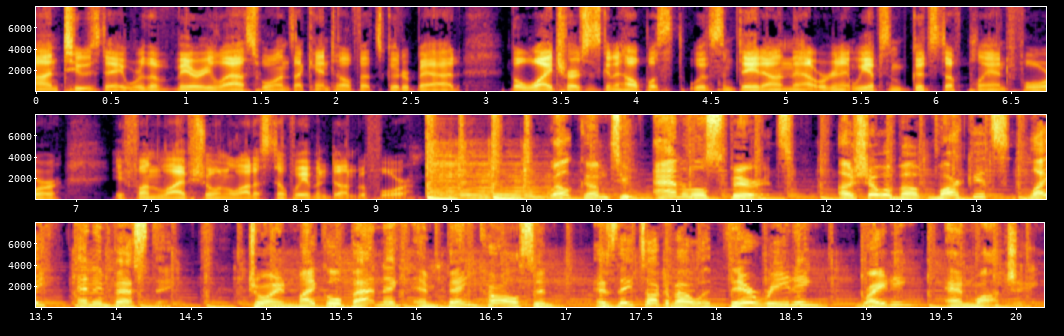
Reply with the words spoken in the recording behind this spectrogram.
on Tuesday. We're the very last ones. I can't tell if that's good or bad, but YCharts is going to help us with some data on that. We're to we have some good stuff planned for a fun live show and a lot of stuff we haven't done before. Welcome to Animal Spirits, a show about markets, life, and investing. Join Michael Batnick and Ben Carlson as they talk about what they're reading, writing, and watching.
